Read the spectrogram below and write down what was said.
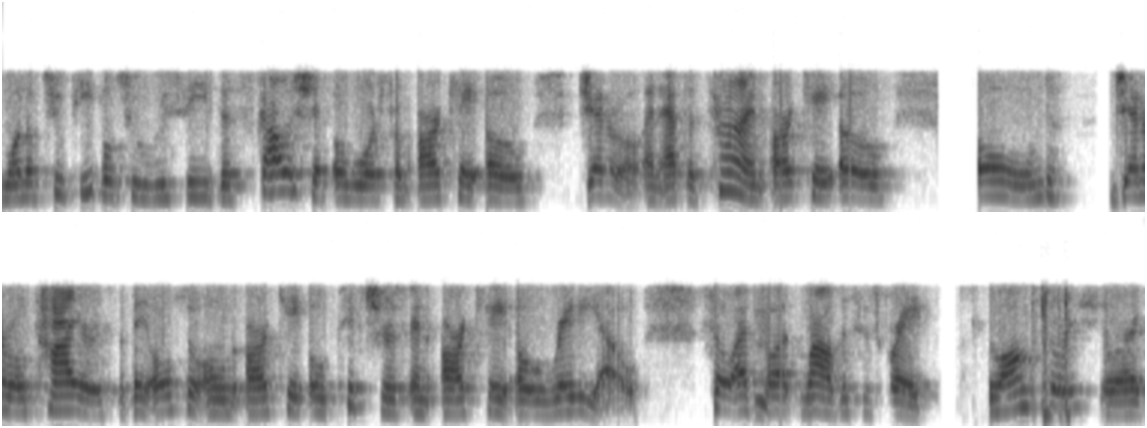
one of two people to receive the scholarship award from RKO General. And at the time, RKO owned General Tires, but they also owned RKO Pictures and RKO Radio. So I mm. thought, wow, this is great. Long story short,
